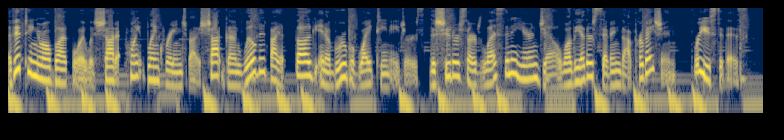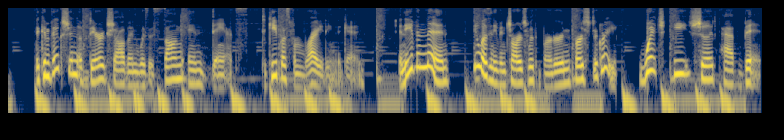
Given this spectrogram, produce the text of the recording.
a 15 year old black boy was shot at point blank range by a shotgun wielded by a thug in a group of white teenagers. The shooter served less than a year in jail while the other seven got probation. We're used to this. The conviction of Derek Chauvin was a song and dance to keep us from rioting again. And even then, he wasn't even charged with murder in the first degree, which he should have been.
